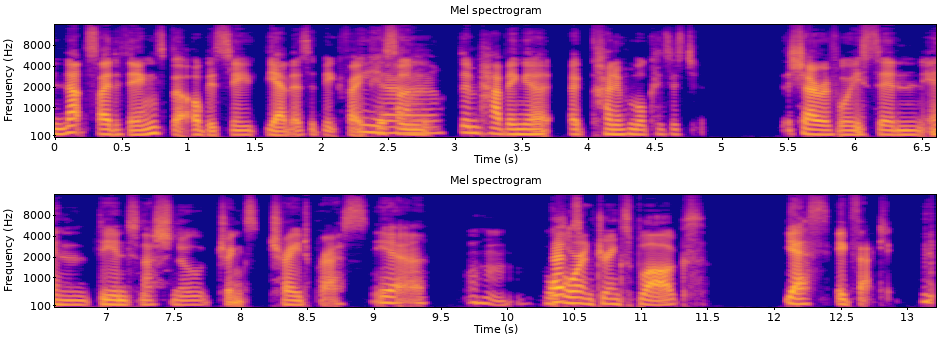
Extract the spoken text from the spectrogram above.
in that side of things. But obviously, yeah, there's a big focus yeah. on them having a, a kind of more consistent share of voice in in the international drinks trade press. Yeah, mm-hmm. or, or in drinks blogs. Yes, exactly.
